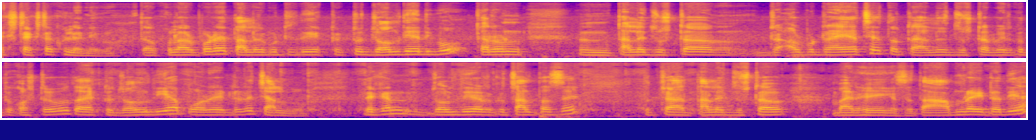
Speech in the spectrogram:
এক্সট্রা এক্সট্রা খুলে নিব। তো খোলার পরে তালের গুটি দিয়ে একটু একটু জল দিয়ে দিব, কারণ তালের জুসটা অল্প ড্রাই আছে, তো তালের জুসটা বের করতে কষ্ট হবে তো একটু জল দিয়া পরে এটাতে চালবো। দেখেন, জল দিয়ে চালতাছে, তো চা তালের জুসটাও বাইর হয়ে গেছে। তা আমরা এটা দিয়ে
